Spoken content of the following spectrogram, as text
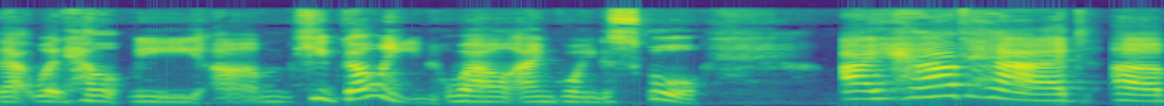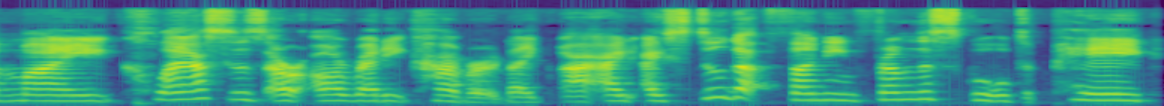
that would help me um, keep going while i'm going to school I have had uh, my classes are already covered. Like I, I still got funding from the school to pay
